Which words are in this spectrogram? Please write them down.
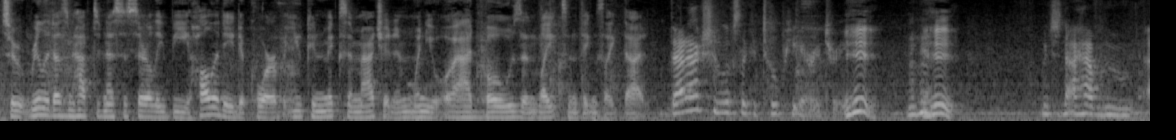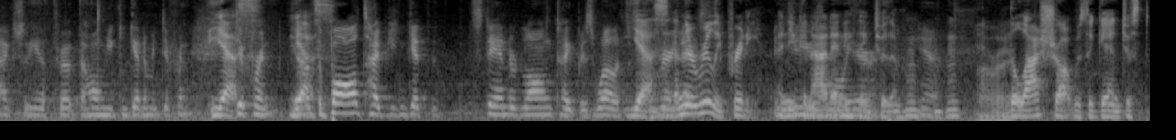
so it really doesn't have to necessarily be holiday decor, but you can mix and match it. And when you add bows and lights and things like that, That actually looks like a topiary tree. Mm-hmm. Mm-hmm. Which is, I have them actually uh, throughout the home. You can get them in different, Yes. different. Yes. The ball type, you can get the standard long type as well. It's Yes, very and they're nice. really pretty, and, you can use add them all anything year. to them. Mm-hmm. Mm-hmm. Yeah. All right. The last shot was again just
